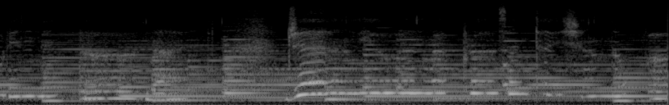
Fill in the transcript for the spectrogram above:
out in the night. Genuine representation of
